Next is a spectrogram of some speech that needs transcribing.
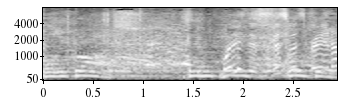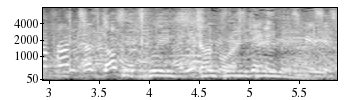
Holy Cross. What is this? Is this West Scranton up front? That's Dunmore. Sixth place, Dunmore. Scranton Canyon. Fifth.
